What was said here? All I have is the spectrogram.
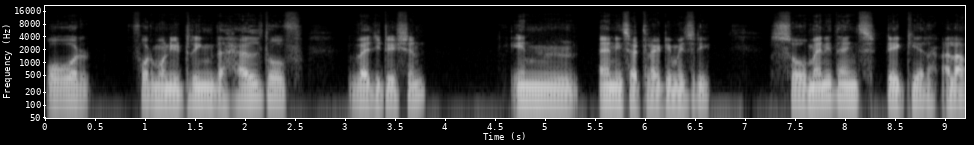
or for monitoring the health of vegetation in any satellite imagery so many thanks. Take care. Allah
